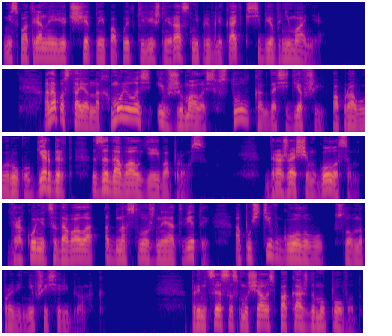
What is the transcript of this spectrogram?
несмотря на ее тщетные попытки лишний раз не привлекать к себе внимания. Она постоянно хмурилась и вжималась в стул, когда сидевший по правую руку Герберт задавал ей вопрос. Дрожащим голосом драконица давала односложные ответы, опустив голову, словно провинившийся ребенок. Принцесса смущалась по каждому поводу.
